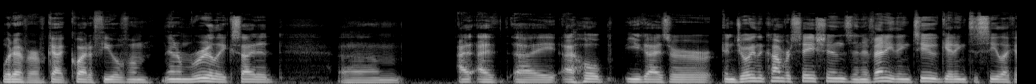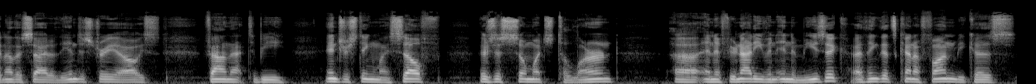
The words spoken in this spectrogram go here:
whatever. I've got quite a few of them, and I'm really excited. Um, I, I I hope you guys are enjoying the conversations, and if anything, too, getting to see like another side of the industry. I always found that to be interesting myself. There's just so much to learn, uh, and if you're not even into music, I think that's kind of fun because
